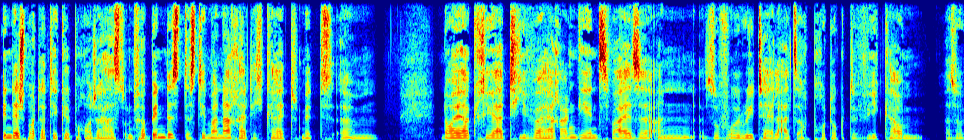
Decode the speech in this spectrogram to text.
in der Sportartikelbranche hast und verbindest das Thema Nachhaltigkeit mit ähm, neuer kreativer Herangehensweise an sowohl Retail als auch Produkte wie kaum, also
